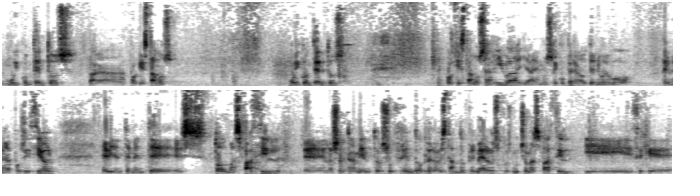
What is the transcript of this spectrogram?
muy contentos para, porque estamos muy contentos porque estamos arriba, ya hemos recuperado de nuevo primera posición. Evidentemente es todo más fácil eh, en los entrenamientos sufriendo, pero estando primeros, pues mucho más fácil y dice que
